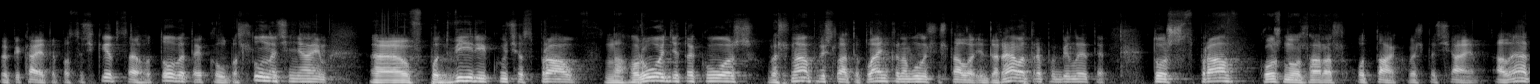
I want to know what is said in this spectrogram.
випікаєте пасочки, все готовите, колбасу начиняємо. Е, в подвір'ї куча справ, на городі також. Весна прийшла, тепленько на вулиці стало, і дерева треба побілити. Тож справ кожного зараз отак вистачає. Але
